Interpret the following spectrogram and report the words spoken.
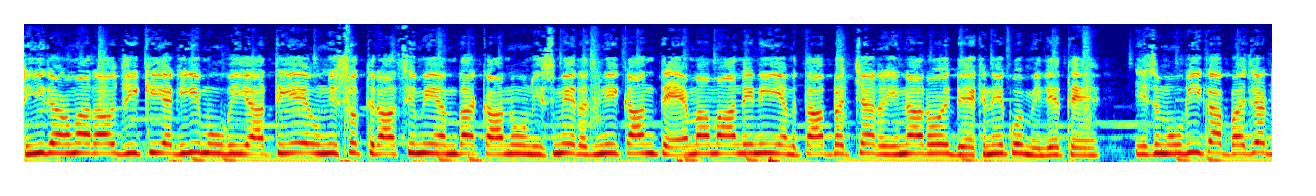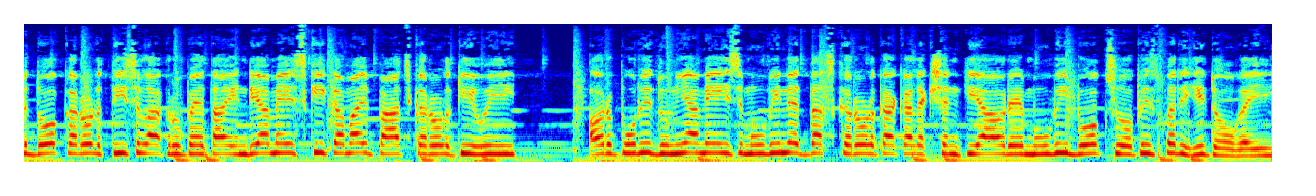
टी रामाराव जी की अगली मूवी आती है उन्नीस सौ तिरासी में अंधा कानून। इसमें रजनीकांत, हेमा मालिनी, अमिताभ बच्चन, रीना रॉय देखने को मिले थे। इस मूवी का बजट दो करोड़ तीस लाख रुपए था। इंडिया में इसकी कमाई पाँच करोड़ की हुई और पूरी दुनिया में इस मूवी ने दस करोड़ का कलेक्शन किया और ये मूवी बॉक्स ऑफ़िस पर हिट हो गई।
